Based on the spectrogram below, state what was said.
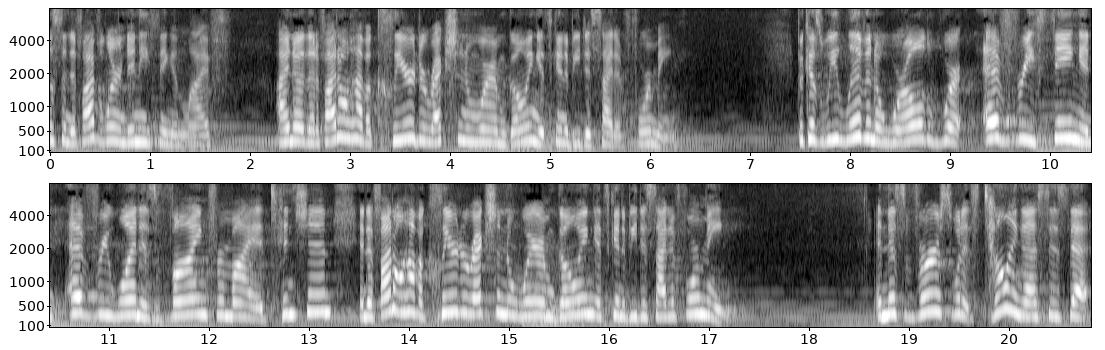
Listen, if I've learned anything in life, I know that if I don't have a clear direction in where I'm going, it's going to be decided for me. Because we live in a world where everything and everyone is vying for my attention. And if I don't have a clear direction to where I'm going, it's going to be decided for me. In this verse, what it's telling us is that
